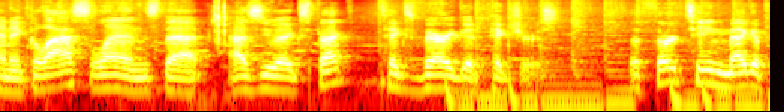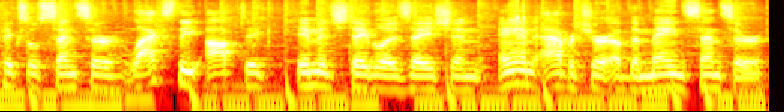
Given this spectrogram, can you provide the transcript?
and a glass lens that, as you expect, takes very good pictures. The 13 megapixel sensor lacks the optic image stabilization and aperture of the main sensor,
